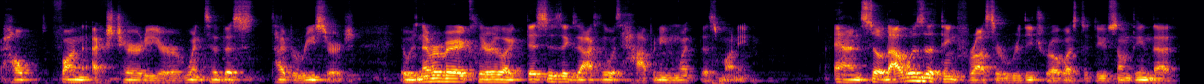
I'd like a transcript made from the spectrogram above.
helped fund X charity or went to this type of research. It was never very clear, like, this is exactly what's happening with this money. And so that was the thing for us that really drove us to do something that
